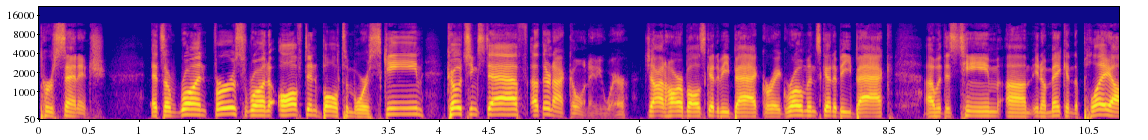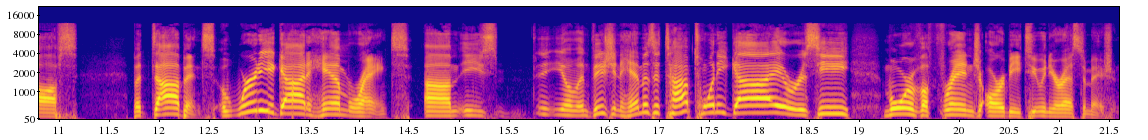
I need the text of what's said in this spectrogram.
percentage. It's a run, first run, often Baltimore scheme. Coaching staff, uh, they're not going anywhere. John Harbaugh's going to be back. Greg Roman's going to be back uh, with his team, um, you know, making the playoffs. But Dobbins, where do you got him ranked? Um, he's, you know, envision him as a top 20 guy, or is he more of a fringe RB2 in your estimation?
